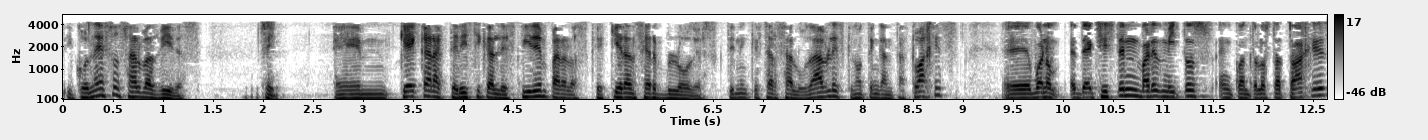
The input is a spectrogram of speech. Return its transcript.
Y con eso salvas vidas. Sí. Em, ¿Qué características les piden para los que quieran ser blooders? ¿Tienen que estar saludables, que no tengan tatuajes? Eh, bueno, existen varios mitos en cuanto a los tatuajes.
